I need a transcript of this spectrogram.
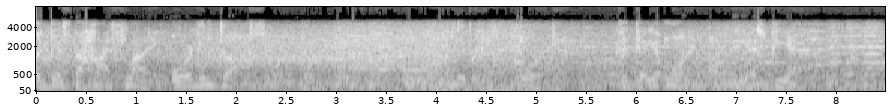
against the high flying Oregon Ducks. Liberty, Oregon. Today at 1 on ESPN.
